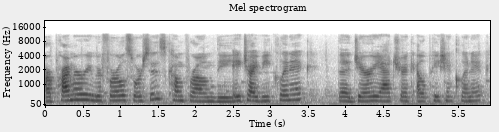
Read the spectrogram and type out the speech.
Our primary referral sources come from the HIV clinic, the geriatric outpatient clinic,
